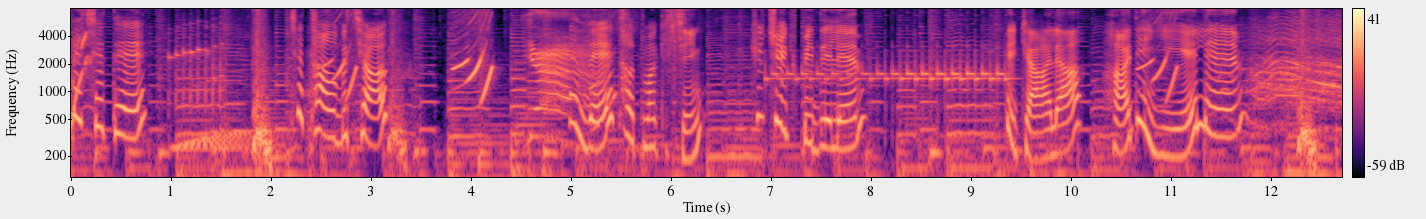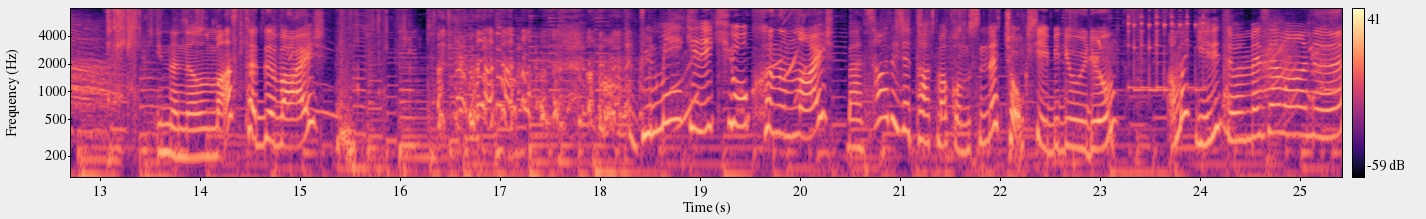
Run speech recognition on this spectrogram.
Peçete. Çatal bıçak. Yeah! Ve tatmak için küçük bir dilim. Pekala. Hadi yiyelim. İnanılmaz tadı var. Gülmeye gerek yok hanımlar. Ben sadece tatma konusunda çok şey biliyorum. Ama geri dönme zamanı.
